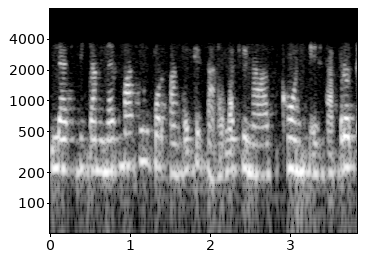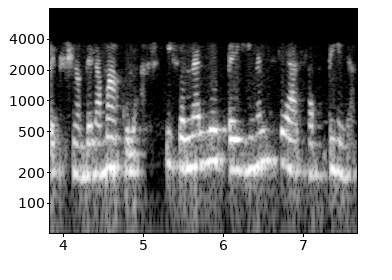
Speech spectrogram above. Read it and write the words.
las vitaminas más importantes que están relacionadas con esta protección de la mácula, y son la luteína y zeaxantina.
